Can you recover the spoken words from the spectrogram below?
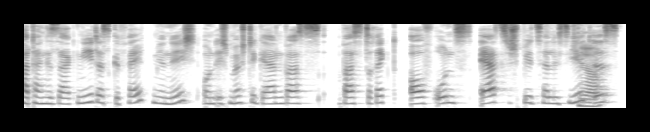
hat dann gesagt, nee, das gefällt mir nicht und ich möchte gern was, was direkt auf uns Ärzte spezialisiert ja. ist.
